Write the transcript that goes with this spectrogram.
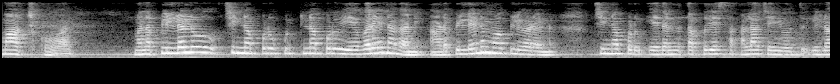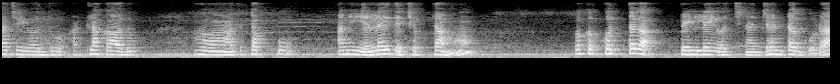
మార్చుకోవాలి. మన పిల్లలు చిన్నప్పుడు పుట్టినప్పుడు ఎవరైనా కానీ ఆడపిల్లైనా మా పిల్లగాడైనా చిన్నప్పుడు ఏదైనా తప్పు చేస్తే అలా చేయొద్దు ఇలా చేయొద్దు అట్లా కాదు అది తప్పు అని ఎలా అయితే చెప్తామో ఒక కొత్తగా పెళ్ళై వచ్చిన జంటకు కూడా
